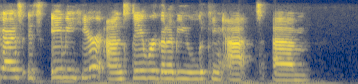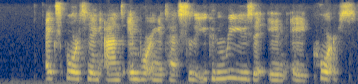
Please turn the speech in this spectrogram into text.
guys, it's Amy here and today we're going to be looking at um, exporting and importing a test so that you can reuse it in a course.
